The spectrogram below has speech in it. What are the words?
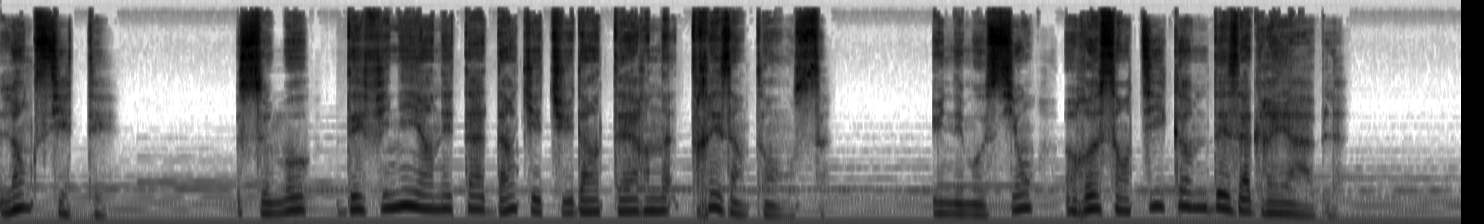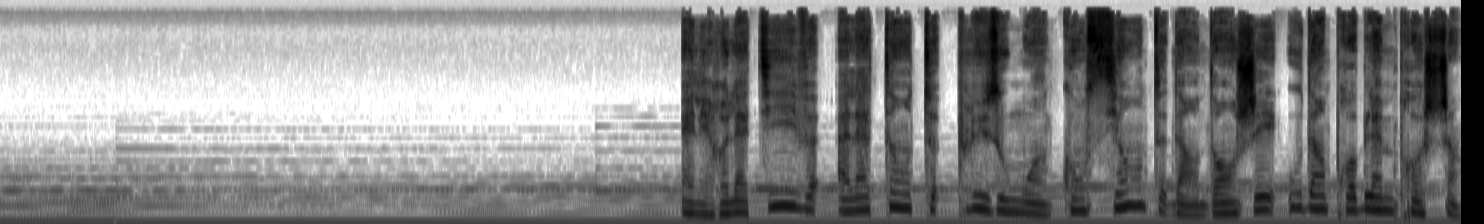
L'anxiété. Ce mot définit un état d'inquiétude interne très intense, une émotion ressentie comme désagréable Elle est relative à l'attente plus ou moins consciente d'un danger ou d'un problème prochain.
